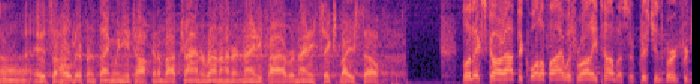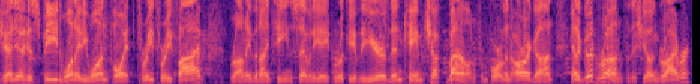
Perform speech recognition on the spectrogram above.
uh, it's a whole different thing when you're talking about trying to run 195 or 96 by yourself. Well, the next car out to qualify was Ronnie Thomas of Christiansburg, Virginia. His speed 181.335. Ronnie, the 1978 Rookie of the Year. Then came Chuck Bown from Portland, Oregon, and a good run for this young driver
